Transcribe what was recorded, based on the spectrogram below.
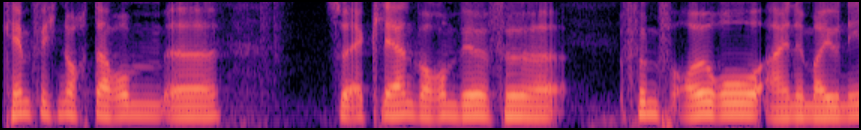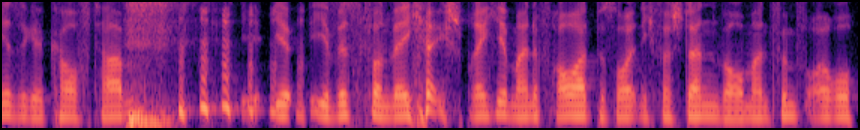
kämpfe ich noch darum, äh, zu erklären, warum wir für 5 Euro eine Mayonnaise gekauft haben. ihr, ihr, wisst, von welcher ich spreche. Meine Frau hat bis heute nicht verstanden, warum man 5 Euro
